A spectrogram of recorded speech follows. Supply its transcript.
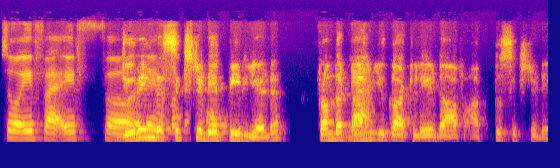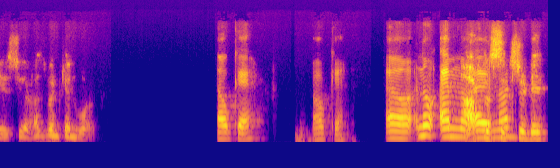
So if uh, if uh, During the 60 day period, from the time Yeah. you got laid off up to 60 days, your husband can work. okay, okay. Uh, no, I'm not. After I'm not 60 days,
